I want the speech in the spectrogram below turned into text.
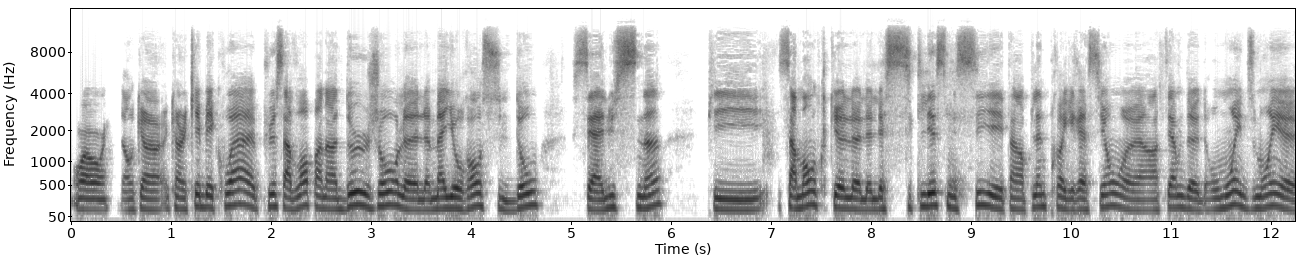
Ouais, ouais. Donc, qu'un Québécois puisse avoir pendant deux jours le, maillot rose sur le dos, c'est hallucinant. Puis ça montre que le, cyclisme ici est en pleine progression en termes de, au moins, du moins,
